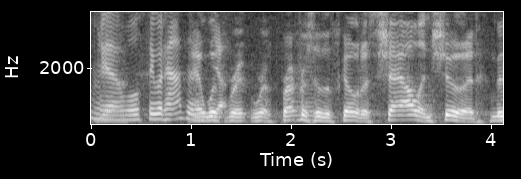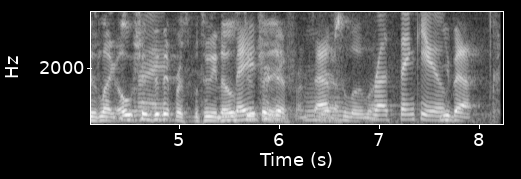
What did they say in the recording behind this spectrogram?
Yeah, we'll see what happens. And with, Yeah. re- with reference to the SCOTUS, shall and should, there's like oceans Right. of difference between those two things. Major things. difference, absolutely. Ross, thank you. You bet.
